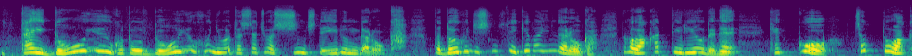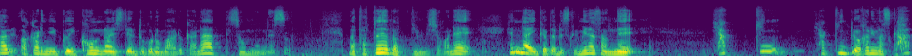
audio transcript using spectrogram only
一体どういうことをどういうふうに私たちは信じているんだろうか。またどういうふうに信じていけばいいんだろうか。なんか分かっているようでね結構ちょっと分か分かりにくい混乱しているところもあるかなってそう思うんです。まあ、例えばっていうんでしょうかね。変な言い方ですけど皆さんね100均100均って分かりますか？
